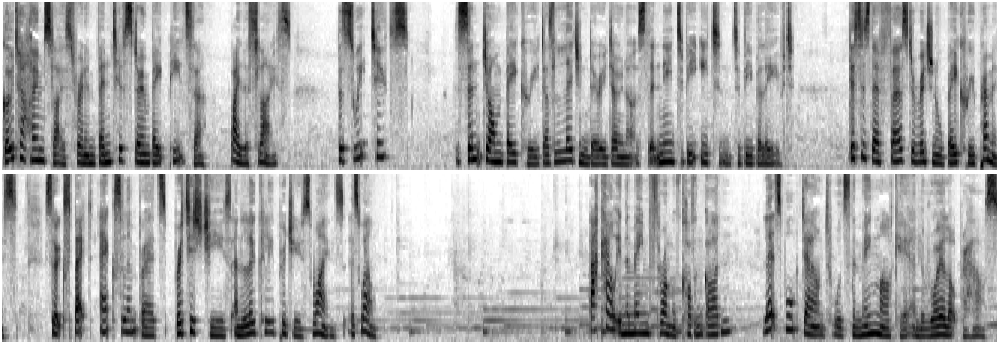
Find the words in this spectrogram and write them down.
Go to Home Slice for an inventive stone baked pizza, by the slice. For Sweet Tooths? The St. John Bakery does legendary donuts that need to be eaten to be believed. This is their first original bakery premise, so expect excellent breads, British cheese, and locally produced wines as well. Back out in the main throng of Covent Garden, let's walk down towards the main market and the Royal Opera House.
